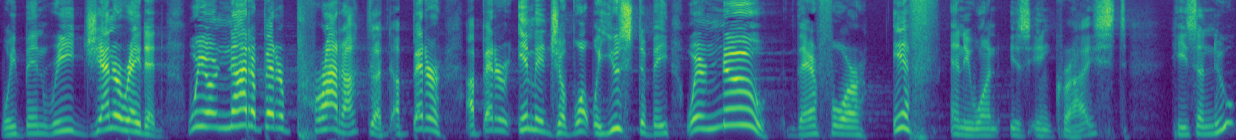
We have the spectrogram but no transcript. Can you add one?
We've been regenerated. We are not a better product, a, a, better, a better image of what we used to be. We're new. Therefore, if anyone is in Christ, he's a new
